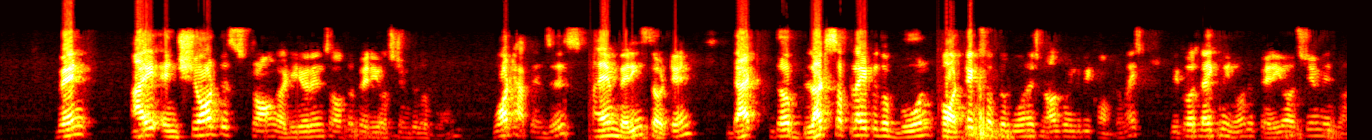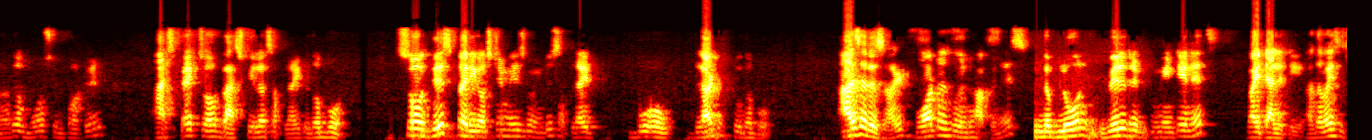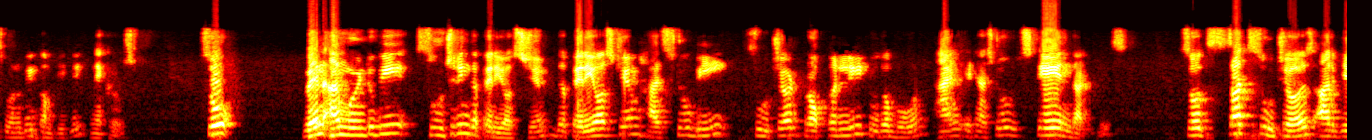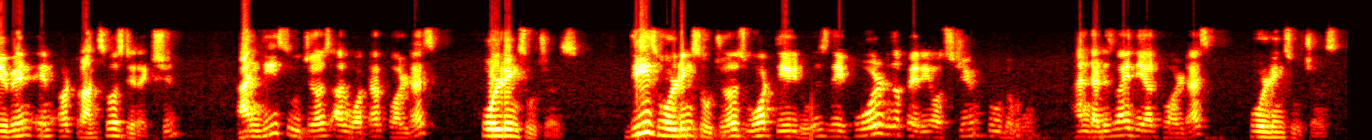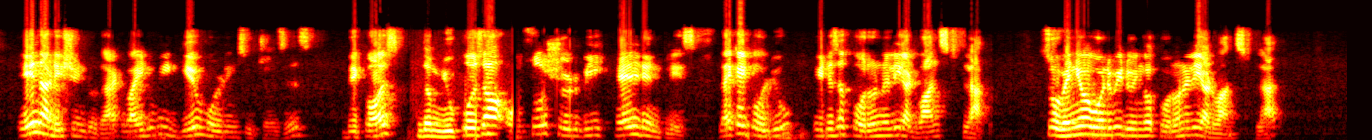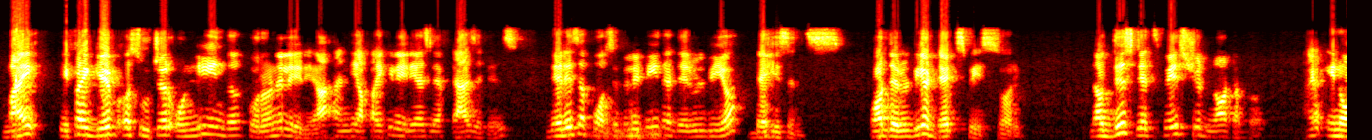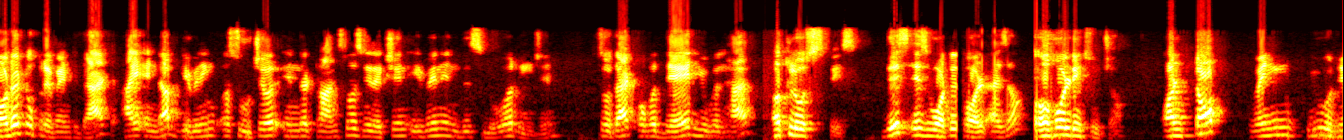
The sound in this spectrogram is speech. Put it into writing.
When I ensure the strong adherence of the periosteum to the bone, what happens is I am very certain that the blood supply to the bone cortex of the bone is not going to be compromised because like we know the periosteum is one of the most important aspects of vascular supply to the bone. So this periosteum is going to supply blood to the bone. As a result, what is going to happen is the bone will maintain its vitality. Otherwise, it's going to be completely necrosed. So when I'm going to be suturing the periosteum, the periosteum has to be sutured properly to the bone and it has to stay in that place. So such sutures are given in a transverse direction and these sutures are what are called as holding sutures. These holding sutures, what they do is they hold the periosteum to the bone and that is why they are called as holding sutures. In addition to that, why do we give holding sutures is because the mucosa also should be held in place. Like I told you, it is a coronally advanced flap. So when you are going to be doing a coronally advanced flap, my if I give a suture only in the coronal area and the apical area is left as it is, there is a possibility that there will be a dehiscence or there will be a dead space, sorry. Now this dead space should not occur. And in order to prevent that, I end up giving a suture in the transverse direction even in this lower region so that over there you will have a closed space. This is what is called as a, a holding suture. On top, when you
